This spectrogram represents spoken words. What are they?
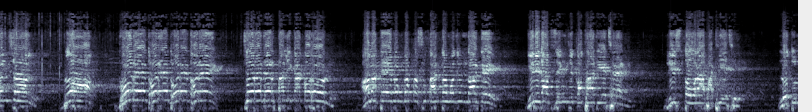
অঞ্চল, ব্লক, ধরে ধরে ধরে ধরে চোরেদের তালিকা করুন। আমাকে এবং ডক্টর সুকান্ত মজুমদারকে গিরিরাজ সিংজি কথা দিয়েছেন। লিস্ট তো ওরা পাঠিয়েছে। নতুন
